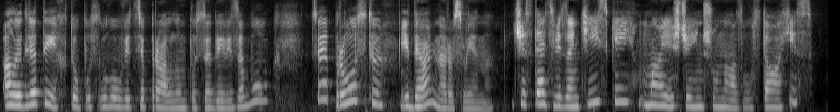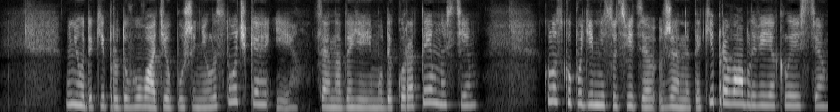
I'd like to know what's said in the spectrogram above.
Але для тих, хто послуговується правилом посадив і забув, це просто ідеальна рослина. Чистець візантійський має ще іншу назву стахіс. У нього такі продовгуваті опушені листочки, і це надає йому декоративності. Колоскоподібні суцвіття вже не такі привабливі, як листя,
